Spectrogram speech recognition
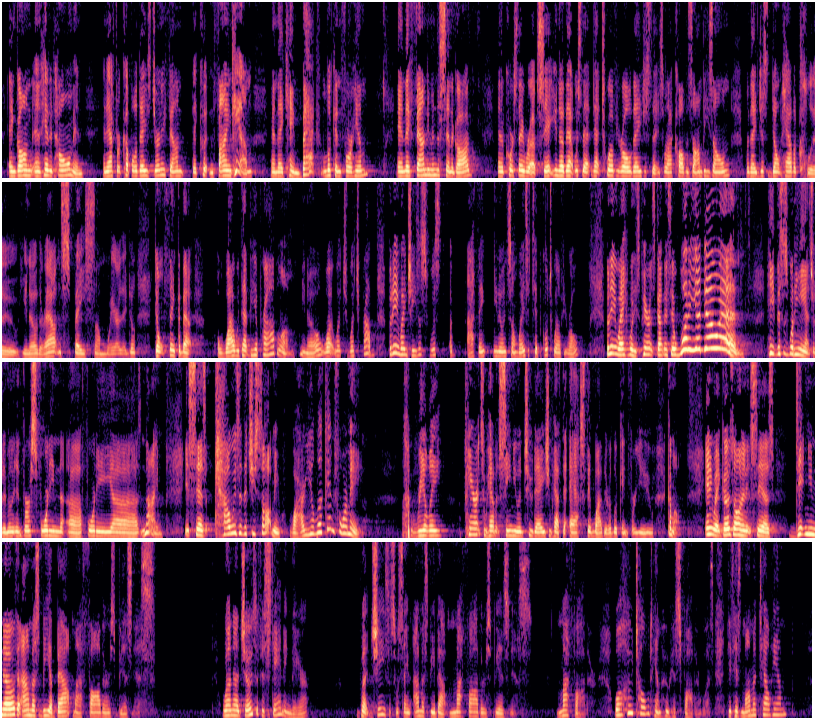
and gone and headed home, and, and after a couple of days' journey, found they couldn't find him, and they came back looking for him, and they found him in the synagogue. And of course, they were upset. You know, that was that, that 12 year old age. It's what I call the zombie zone, where they just don't have a clue. You know, they're out in space somewhere. They don't, don't think about, why would that be a problem? You know, what, what, what's your problem? But anyway, Jesus was, a, I think, you know, in some ways, a typical 12 year old. But anyway, when his parents got there, they said, What are you doing? He, this is what he answered him in verse 40, uh, 49. It says, How is it that you sought me? Why are you looking for me? really? Parents who haven't seen you in two days, you have to ask them why they're looking for you. Come on. Anyway, it goes on and it says, didn't you know that I must be about my father's business? Well, now Joseph is standing there, but Jesus was saying, I must be about my father's business. My father. Well, who told him who his father was? Did his mama tell him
